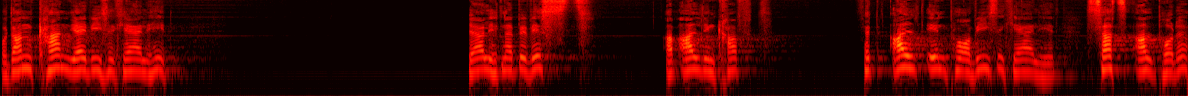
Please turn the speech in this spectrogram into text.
Hvordan kan jeg vise kjærlighet? Kjærligheten er bevisst av all din kraft. Sett alt inn på å vise kjærlighet. Sats alt på det.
